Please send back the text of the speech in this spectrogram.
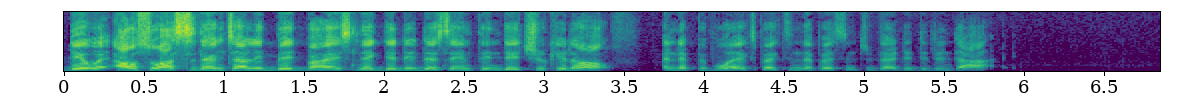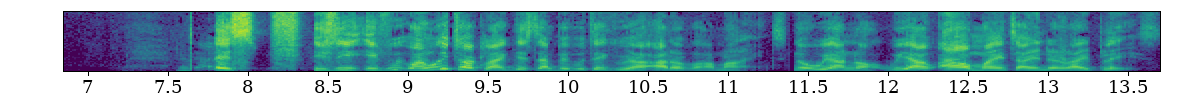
They were also accidentally bit by a snake. They did the same thing. They shook it off. And the people were expecting the person to die. They didn't die. That is, you see, if we, when we talk like this, some people think we are out of our minds. No, we are not. We are, our minds are in the right place.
